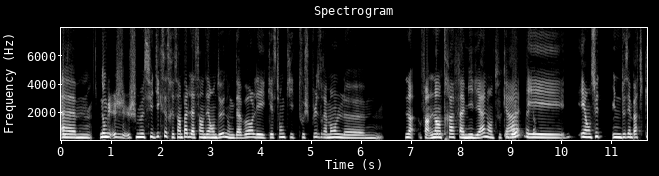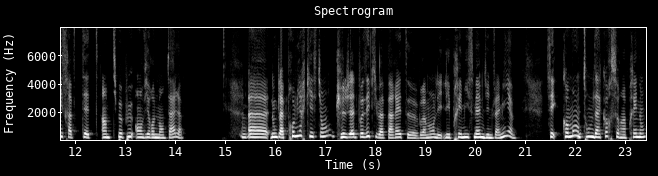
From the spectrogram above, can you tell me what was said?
Euh, donc je, je, me suis dit que ce serait sympa de la scinder en deux. Donc d'abord les questions qui touchent plus vraiment le, enfin l'intrafamilial en tout cas, et mhm. et ensuite une deuxième partie qui sera peut-être un petit peu plus environnementale. Mhm. Euh, donc la première question que j'ai à te poser, qui va paraître euh, vraiment les, les prémices même d'une famille, c'est comment on tombe d'accord sur un prénom?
